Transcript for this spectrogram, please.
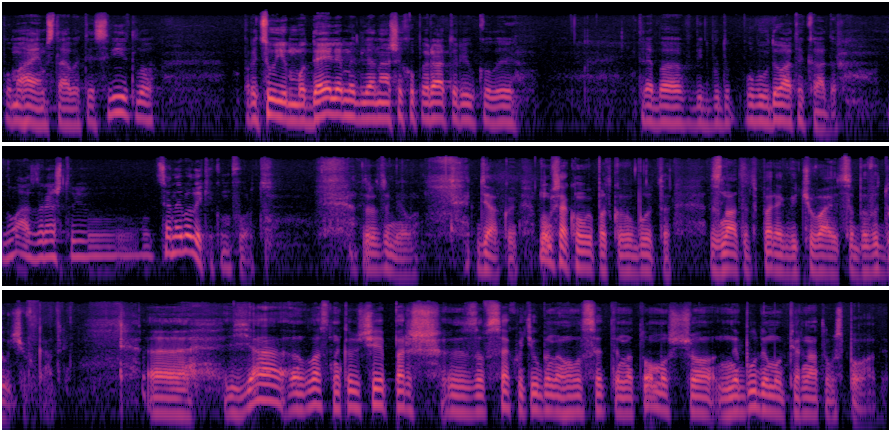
допомагаємо ставити світло, працюємо моделями для наших операторів, коли треба побудувати кадр. Ну, а зрештою, це невеликий комфорт. Зрозуміло. Дякую. Ну, у всякому випадку, ви будете знати тепер, як відчувають себе ведучі в кадрі. Е, я, власне кажучи, перш за все хотів би наголосити на тому, що не будемо пірнати у спогади.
